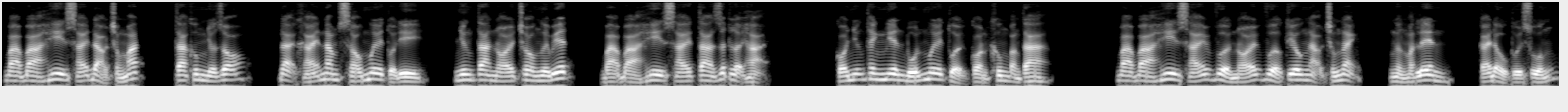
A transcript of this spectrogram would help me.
bà bà hy sái đảo trong mắt, ta không nhớ rõ, đại khái năm sáu mươi tuổi đi, nhưng ta nói cho ngươi biết, bà bà hy sái ta rất lợi hại. Có những thanh niên bốn mươi tuổi còn không bằng ta. Bà bà hy sái vừa nói vừa kiêu ngạo chống lạnh, ngẩng mặt lên, cái đầu túi xuống.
